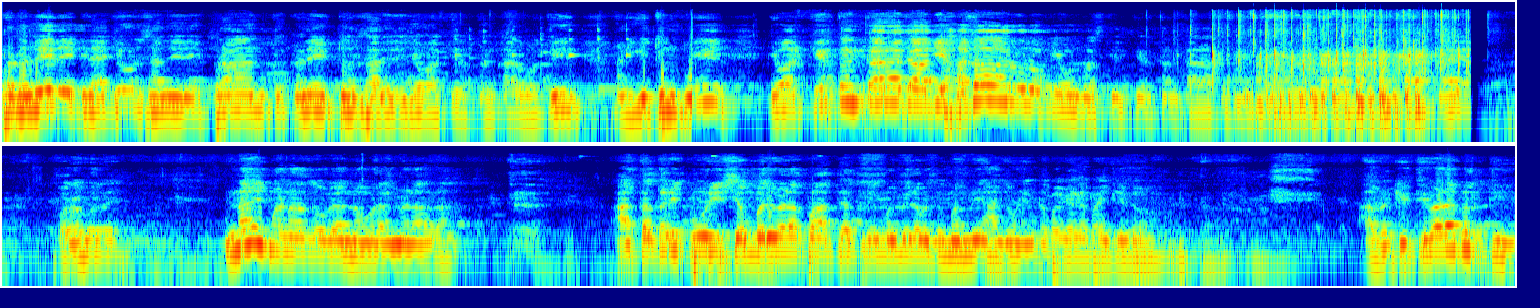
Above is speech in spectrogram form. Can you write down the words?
पडलेले ग्रॅज्युएट झालेले प्रांत कलेक्टर झालेले जेव्हा कीर्तनकार होतील आणि इथून बोल तेव्हा कीर्तनकाराच्या आधी हजारो लोक येऊन बसतील कीर्तनकाराचं. बरोबर आहे? नाही म्हणा जोगा नवरा मिळाला. आता तरी पोरी शंभर वेळा पाहत्या तरी मम्मीला म्हणते मम्मी अजून एकदा बघायला पाहिजे ग. अगं किती वेळा बघती?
